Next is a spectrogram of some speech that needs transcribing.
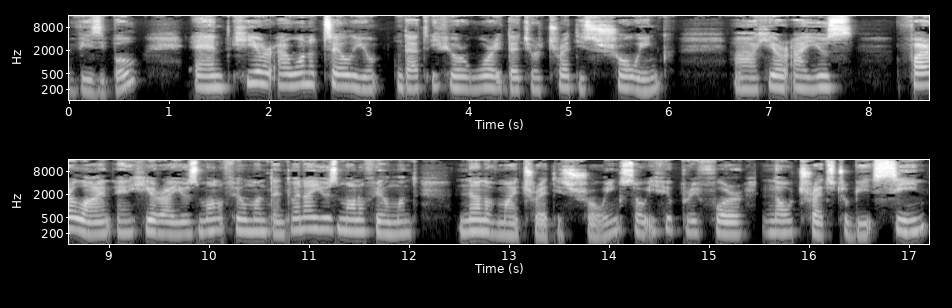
visible. And here I want to tell you that if you're worried that your thread is showing, uh, here I use Fireline and here I use monofilament. And when I use monofilament none of my thread is showing. So if you prefer no thread to be seen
